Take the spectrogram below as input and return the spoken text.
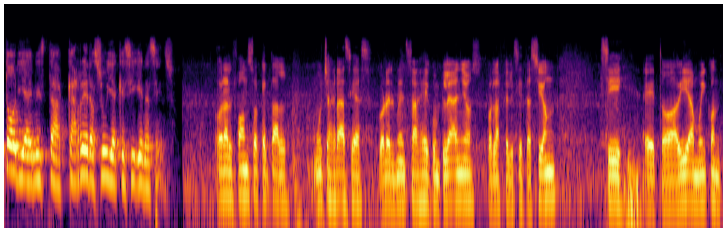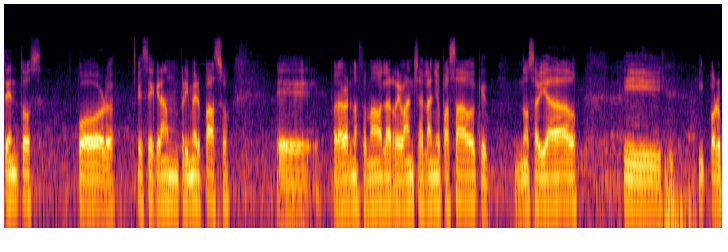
historia en esta carrera suya que sigue en ascenso. Hola Alfonso, ¿qué tal? Muchas gracias por el mensaje de cumpleaños, por la felicitación. Sí, eh, todavía muy contentos por ese gran primer paso, eh, por habernos tomado la revancha el año pasado que no se había dado y, por,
